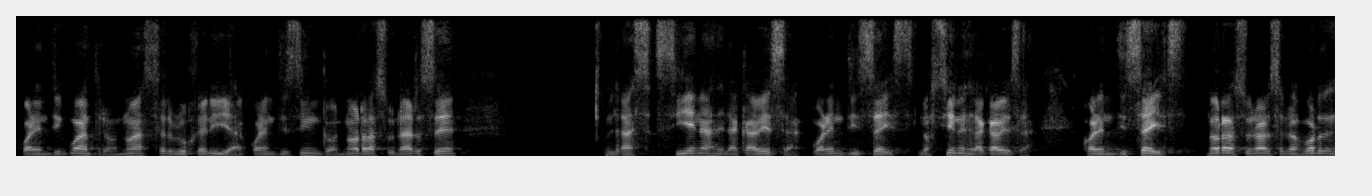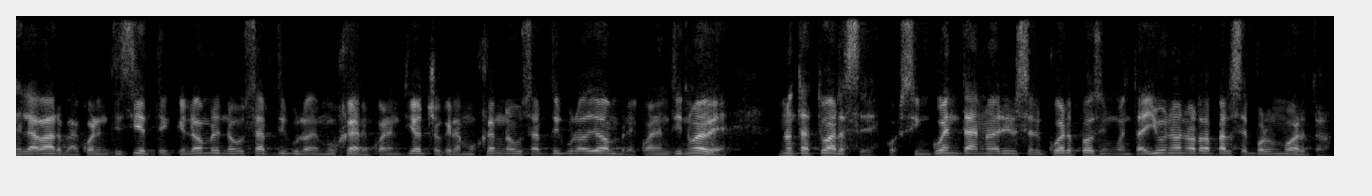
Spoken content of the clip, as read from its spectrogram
44. No hacer brujería. 45. No rasurarse las sienas de la cabeza. 46. Los sienes de la cabeza. 46. No rasurarse los bordes de la barba. 47. Que el hombre no usa artículo de mujer. 48. Que la mujer no usa artículo de hombre. 49. No tatuarse. 50. No herirse el cuerpo. 51. No raparse por un muerto.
